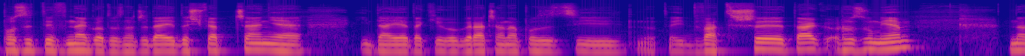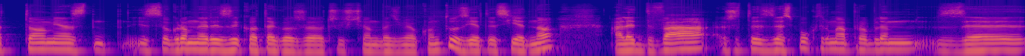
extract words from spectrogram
pozytywnego, to znaczy daje doświadczenie i daje takiego gracza na pozycji no, tej 2-3, tak? Rozumiem. Natomiast jest ogromne ryzyko tego, że oczywiście on będzie miał kontuzję, to jest jedno, ale dwa, że to jest zespół, który ma problem ze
